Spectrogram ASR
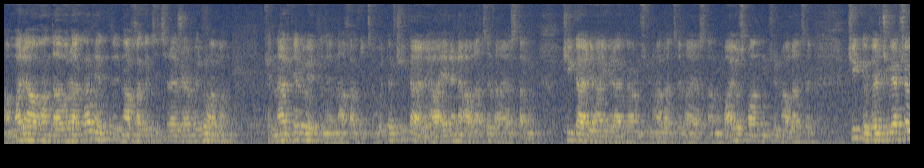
համարյա աղանդավորական այդ նախագծից հրաժարվելու համար քննարկելու այդ նախագիծը, որովհետև չի կարելի հայերենը հալածել Հայաստանում, չի կարելի հայ գրականություն հալածել Հայաստանում, հայոց պատմություն հալածել, չի վերջիվերջո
